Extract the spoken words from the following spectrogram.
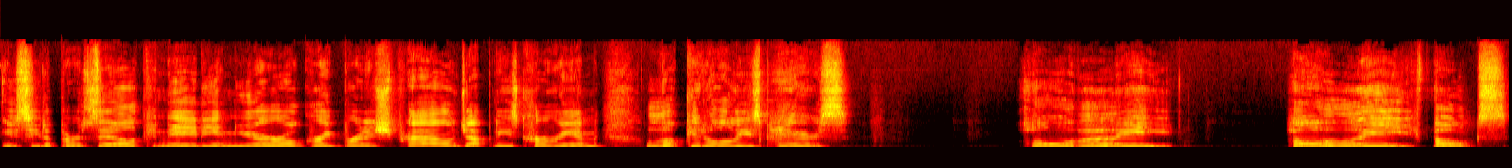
You see the Brazil, Canadian, Euro, Great British Pound, Japanese, Korean. Look at all these pairs. Holy, holy, folks.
